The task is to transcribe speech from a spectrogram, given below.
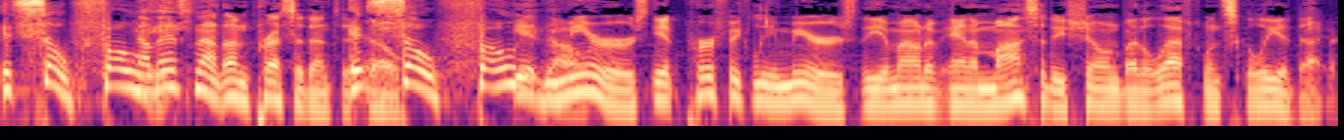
It's so phony. Now that's not unprecedented. It's though. so phony. It though. mirrors. It perfectly mirrors the amount of animosity shown by the left when Scalia died.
